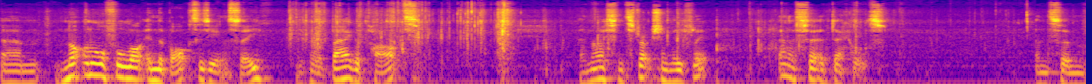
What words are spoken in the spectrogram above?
Um, not an awful lot in the box, as you can see. You've got a bag of parts, a nice instruction leaflet, and a set of decals, and some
